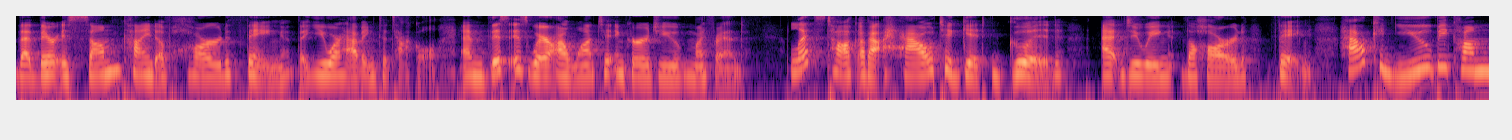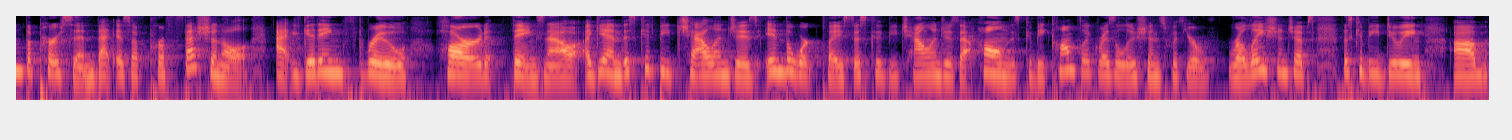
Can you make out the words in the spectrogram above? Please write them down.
that there is some kind of hard thing that you are having to tackle. And this is where I want to encourage you, my friend. Let's talk about how to get good at doing the hard thing. How can you become the person that is a professional at getting through hard things. Now, again, this could be challenges in the workplace, this could be challenges at home, this could be conflict resolutions with your relationships, this could be doing um,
